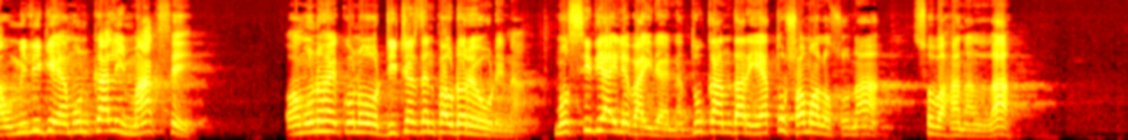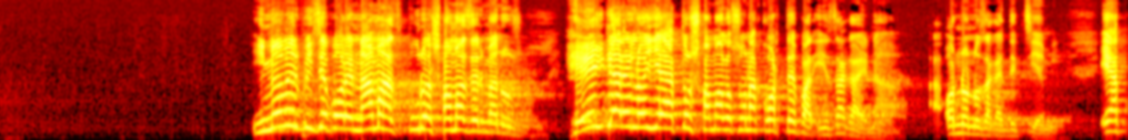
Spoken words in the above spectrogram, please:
আওয়ামী লীগে এমন কালি মাখছে, ও মনে হয় কোনো ডিটারজেন্ট পাউডারে ওড়ে না। মসজিদে আইলে বাইরে না, দোকানদার এত সমালোচনা সোবাহান আল্লাহ ইমামের পিছে পড়ে নামাজ, পুরো সমাজের মানুষ। হেইডারে লইয়া এত সমালোচনা করতে পারে, এ জায়গায় না। অন্য অন্য জায়গায় দেখছি আমি। এত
